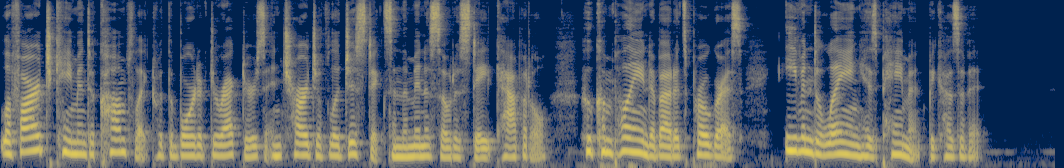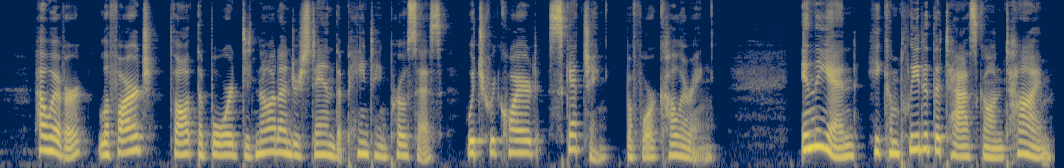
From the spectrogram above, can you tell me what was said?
La Farge came into conflict with the board of directors in charge of logistics in the Minnesota state capitol, who complained about its progress, even delaying his payment because of it. However, La Farge thought the board did not understand the painting process, which required sketching before coloring. In the end, he completed the task on time,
